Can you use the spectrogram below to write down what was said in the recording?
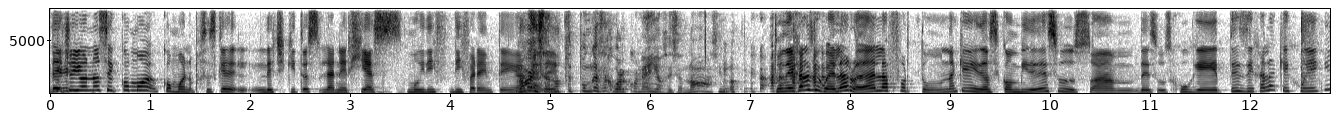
De hecho, yo no sé cómo, cómo, bueno, pues es que de chiquitos la energía es muy dif- diferente. No, Isa, de- no te pongas a jugar con ellos. Isa, no, así no. Tú déjalos que juegue la rueda de la fortuna, que nos convide de sus, am, de sus juguetes, déjala que juegue.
